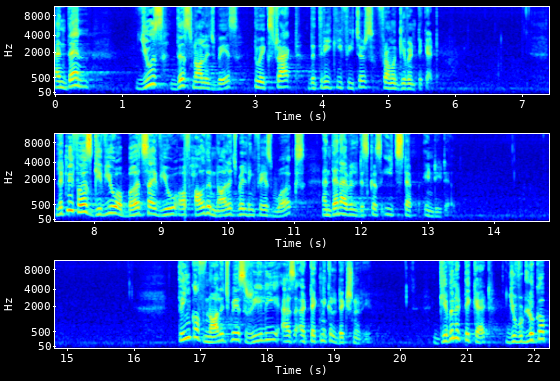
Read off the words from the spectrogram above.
and then use this knowledge base to extract the three key features from a given ticket. Let me first give you a bird's eye view of how the knowledge building phase works, and then I will discuss each step in detail. Think of knowledge base really as a technical dictionary. Given a ticket, you would look up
